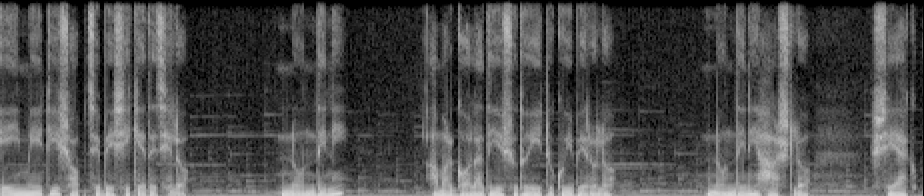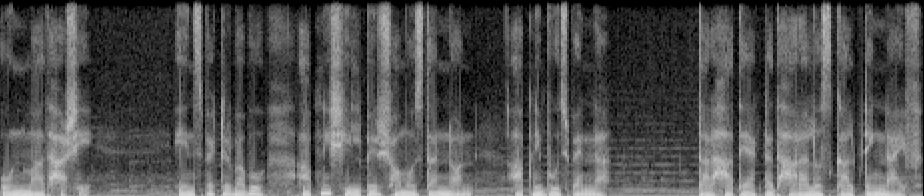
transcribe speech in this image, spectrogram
এই মেয়েটি সবচেয়ে বেশি কেঁদেছিল। নন্দিনী, আমার গলা দিয়ে শুধু এইটুকুই বেরোলো। নন্দিনী হাসল, সে এক উন্মাদ হাসি। ইন্সপেক্টর বাবু, আপনি শিল্পের সমজদার নন, আপনি বুঝবেন না। তার হাতে একটা ধারালো স্কাল্পটিং নাইফ।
